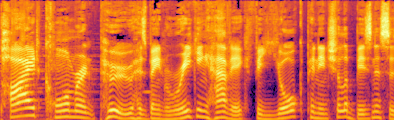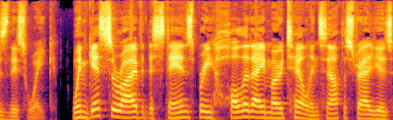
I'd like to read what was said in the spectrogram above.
pied cormorant poo has been wreaking havoc for Yorke Peninsula businesses this week. When guests arrive at the Stansbury Holiday Motel in South Australia's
